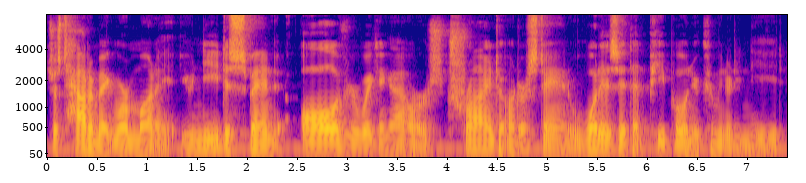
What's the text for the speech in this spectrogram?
just how to make more money. You need to spend all of your waking hours trying to understand what is it that people in your community need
